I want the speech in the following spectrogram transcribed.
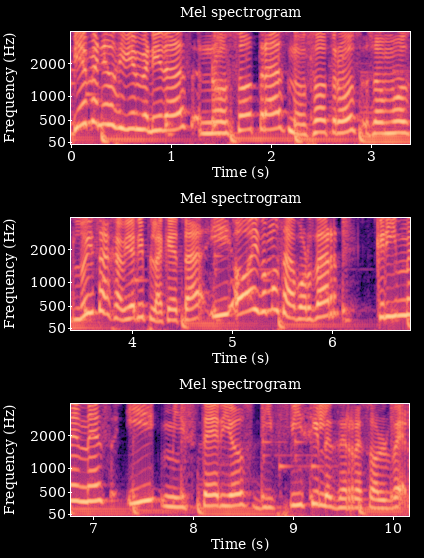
Bienvenidos y bienvenidas. Nosotras, nosotros somos Luisa, Javier y Plaqueta y hoy vamos a abordar crímenes y misterios difíciles de resolver.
